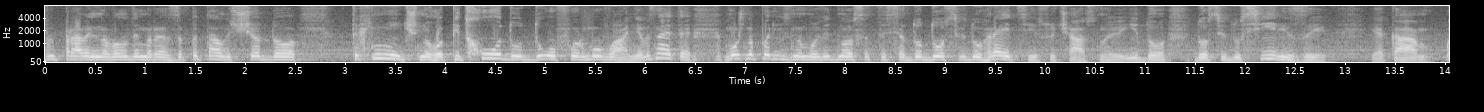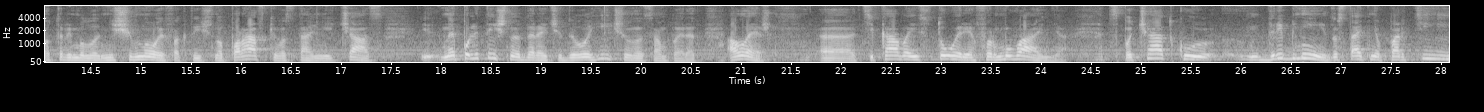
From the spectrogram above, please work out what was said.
ви правильно, Володимире, запитали щодо технічного підходу до формування. Ви знаєте, можна по-різному відноситися до досвіду Греції сучасної і до досвіду Сірізи, яка отримала нищівної фактично поразки в останній час. Не політичної, до речі, ідеологічної насамперед, але ж е, цікава історія формування. Спочатку дрібні, достатньо партії,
